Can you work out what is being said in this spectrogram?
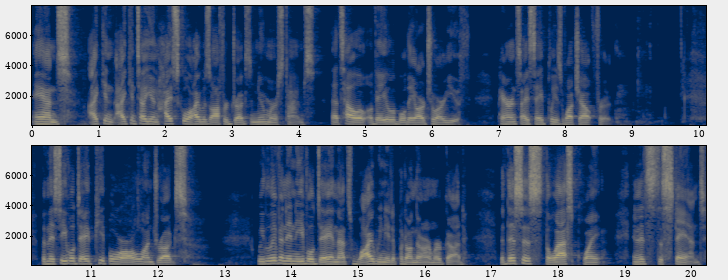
And I can, I can tell you in high school, I was offered drugs numerous times. That's how available they are to our youth. Parents, I say, please watch out for it. But in this evil day, people are all on drugs. We live in an evil day, and that's why we need to put on the armor of God. But this is the last point, and it's the stand.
